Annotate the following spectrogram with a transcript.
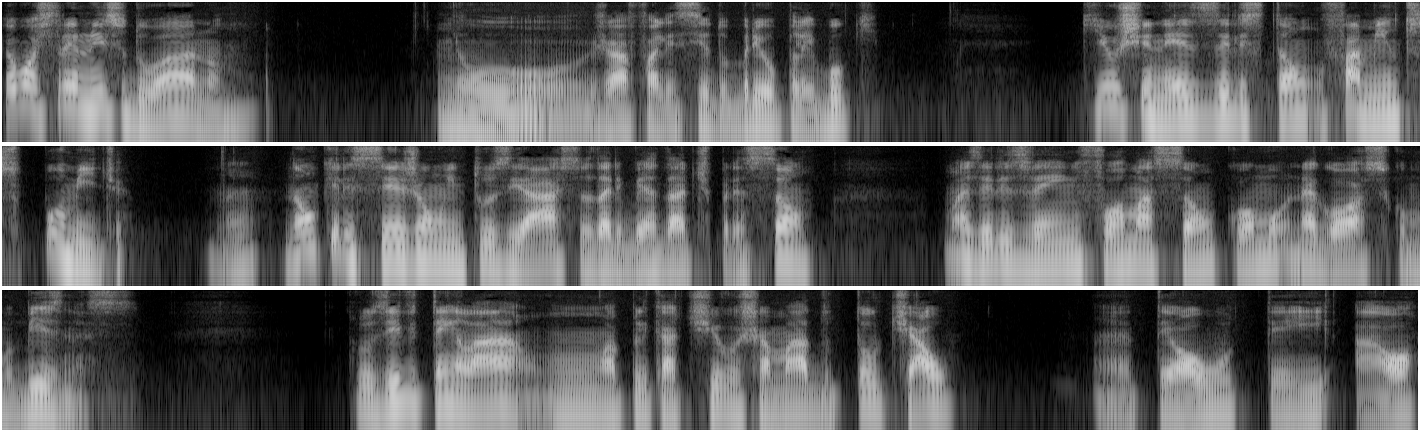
Eu mostrei no início do ano, no já falecido Bril Playbook, que os chineses eles estão famintos por mídia. Né? Não que eles sejam entusiastas da liberdade de expressão, mas eles veem informação como negócio, como business. Inclusive tem lá um aplicativo chamado Toutiao, é, T-O-U-T-I-A-O,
